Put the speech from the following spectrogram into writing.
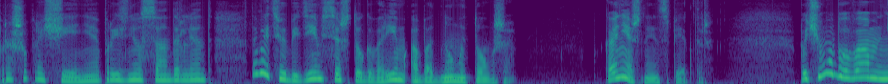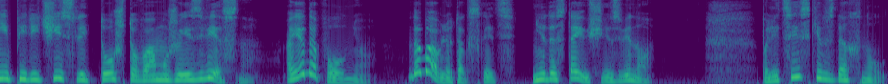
«Прошу прощения», — произнес Сандерленд. «Давайте убедимся, что говорим об одном и том же». «Конечно, инспектор. Почему бы вам не перечислить то, что вам уже известно? А я дополню. Добавлю, так сказать, недостающее звено». Полицейский вздохнул.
